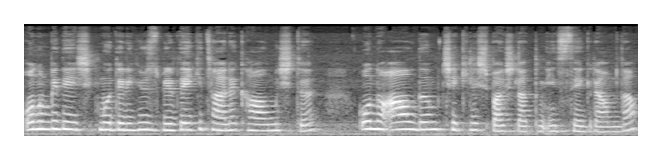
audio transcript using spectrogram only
Onun bir değişik modeli 101'de iki tane kalmıştı. Onu aldım, çekiliş başlattım Instagram'da.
